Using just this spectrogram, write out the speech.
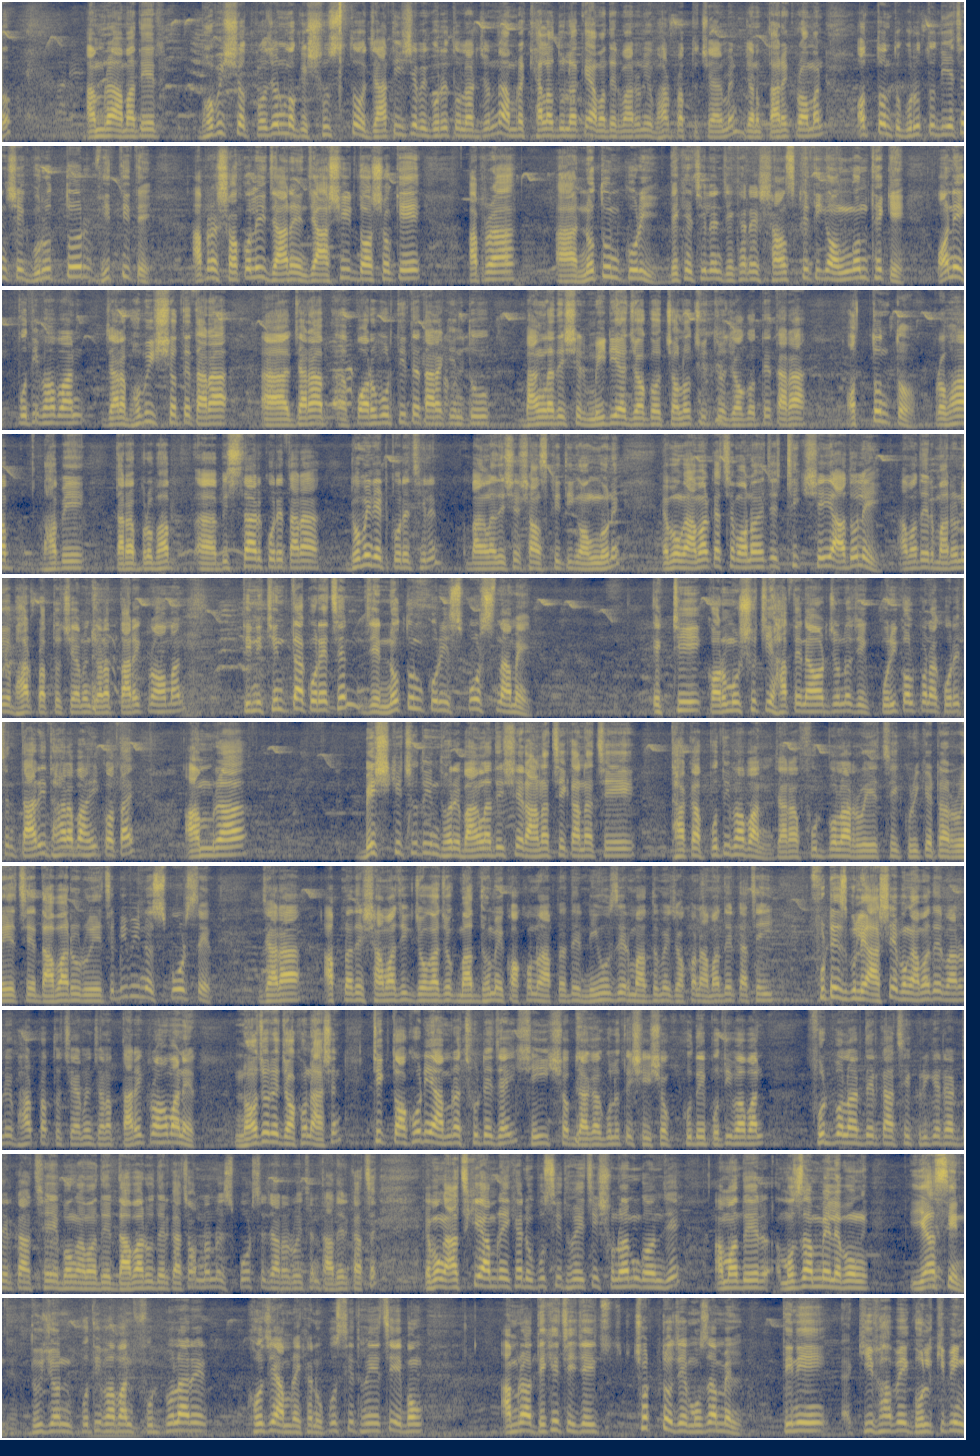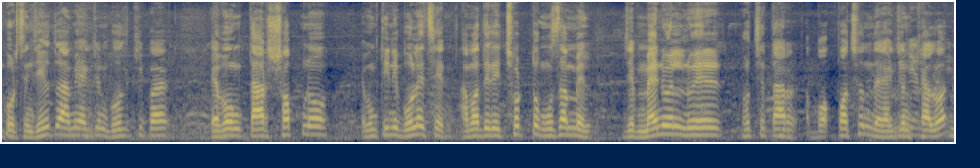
আমরা আমাদের ভবিষ্যৎ প্রজন্মকে সুস্থ জাতি হিসেবে গড়ে তোলার জন্য আমরা খেলাধুলাকে আমাদের মাননীয় ভারপ্রাপ্ত চেয়ারম্যান জনাব তারেক রহমান অত্যন্ত গুরুত্ব দিয়েছেন। সেই গুরুত্বর ভিত্তিতে আপনারা সকলেই জানেন যে আশির দশকে আপনারা নতুন করি দেখেছিলেন যেখানে সাংস্কৃতিক অঙ্গন থেকে অনেক প্রতিভাবান যারা ভবিষ্যতে তারা যারা পরবর্তীতে তারা কিন্তু বাংলাদেশের মিডিয়া জগৎ, চলচ্চিত্র জগতে তারা অত্যন্ত প্রভাবভাবে, তারা প্রভাব বিস্তার করে তারা ডোমিনেট করেছিলেন বাংলাদেশের সাংস্কৃতিক অঙ্গনে। এবং আমার কাছে মনে হয় যে ঠিক সেই আদলেই আমাদের মাননীয় ভারপ্রাপ্ত চেয়ারম্যান জনাব তারেক রহমান, তিনি চিন্তা করেছেন যে নতুন করে স্পোর্টস নামে একটি কর্মসূচি হাতে নেওয়ার জন্য যে পরিকল্পনা করেছেন, তারই ধারাবাহিকতায় আমরা বেশ কিছুদিন ধরে বাংলাদেশের আনাচে কানাচে থাকা প্রতিভাবান যারা ফুটবলার রয়েছে, ক্রিকেটার রয়েছে দাবারু রয়েছে, বিভিন্ন স্পোর্টসের যারা আপনাদের সামাজিক যোগাযোগ মাধ্যমে, কখনো আপনাদের নিউজের মাধ্যমে যখন আমাদের কাছে এই ফুটেজগুলি আসে এবং আমাদের মাননীয় ভারপ্রাপ্ত চেয়ারম্যান জনাব তারেক রহমানের নজরে যখন আসেন, ঠিক তখনই আমরা ছুটে যাই সেই সব জায়গাগুলোতে, সেই সব খুদে প্রতিভাবান ফুটবলারদের কাছে, ক্রিকেটারদের কাছে এবং আমাদের দাবারুদের কাছে, অন্যান্য স্পোর্টসে যারা রয়েছেন তাদের কাছে। এবং আজকে আমরা এখানে উপস্থিত হয়েছি সুনামগঞ্জে আমাদের মোজাম্মেল এবং ইয়াসিন দুইজন প্রতিভাবান ফুটবলারের খোঁজে আমরা এখানে উপস্থিত হয়েছি এবং আমরা দেখেছি যে ছোট্ট যে মোজাম্মেল, তিনি কীভাবে গোলকিপিং করছেন। যেহেতু আমি একজন গোলকিপার এবং তার স্বপ্ন এবং তিনি বলেছেন, আমাদের এই ছোট্ট মোজাম্মেল যে ম্যানুয়েল নুয়ের হচ্ছে তার পছন্দের একজন খেলোয়াড়।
